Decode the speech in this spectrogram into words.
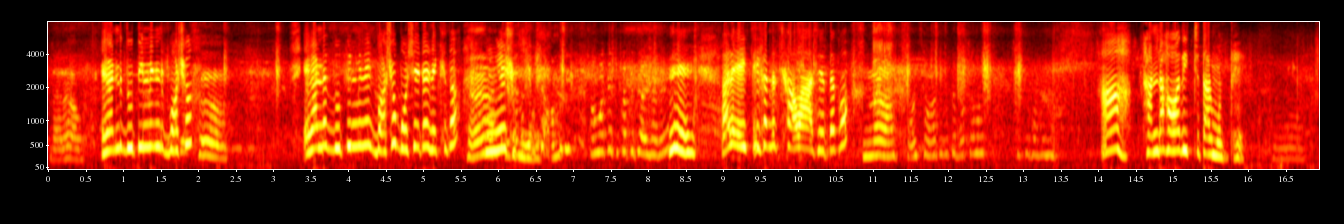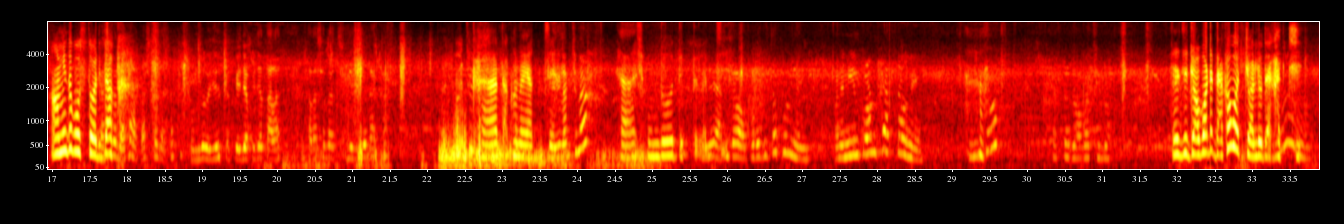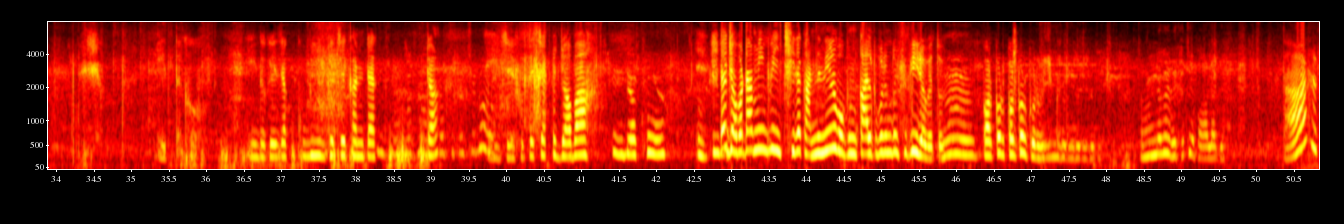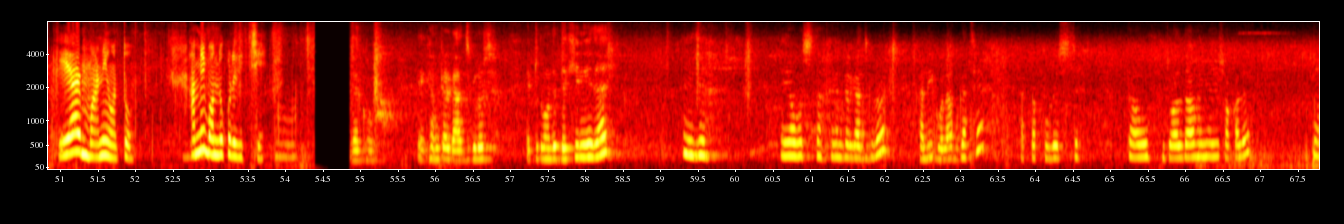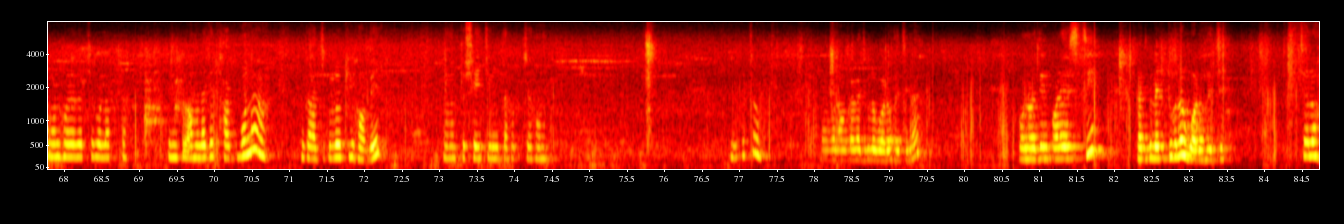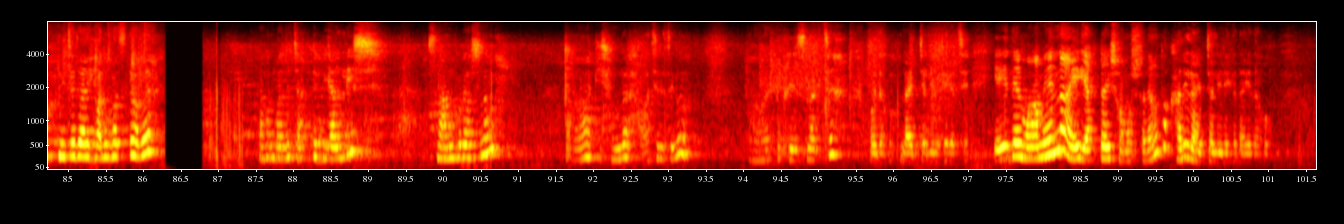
দাঁড়াও। এখানটা দু তিন মিনিট বসো। হ্যাঁ। এখানটা দু তিন মিনিট বসো বসে এটা রেখে দাও। হ্যাঁ নিয়ে এখানে শুকিয়ে যাবে। আমাকে শুকাতে চাই না রে। আরে এখানে ছাওয়া আছে দেখো। না ওই সমাজে বসে আমার আহ ঠান্ডা হাওয়া দিচ্ছে তার মধ্যে। আমি তো বুঝতে পারি দেখ। হ্যাঁ দেখানো যাচ্ছে। হ্যাঁ সুন্দর দেখতে লাগছে। মানে জবা এই যে জবাটা দেখাবো? চলো দেখাচ্ছি। এই দেখো এই দেখো এই যে কুড়ি উঠেছে এখানটা একটা। এই যে ফুটেছে একটা জবা। দেখো। এই জবাটা আমি ছিঁড়ে কানে নিয়ে নেব কিন্তু কালকে পর্যন্ত শুকিয়ে যাবে তো। কড়কড় কড়কড় করবে এমন জায়গায় রেখেছে পা লাগে। তার কে আর মানে অত? আমি বন্ধ করে দিচ্ছি। দেখো এখানকার গাছগুলোর একটু তোমাদের দেখিয়ে নিয়ে যাই। এই যে এই অবস্থা। এখানকার গাছগুলোর খালি গোলাপ গাছে একটা ফুল এসছে। তাও জল দেওয়া হয়নি সকালে। তেমন হয়ে গেছে গোলাপটা? কিন্তু আমরা যে থাকব না গাছগুলোর কি হবে? আমার তো সেই চিন্তা হচ্ছে এখন। বুঝেছ লঙ্কা গাছগুলো বড় হয়েছে না? পনেরো দিন পরে এসছি। গাছগুলো একটু হলেও বড় হয়েছে। চলো, নিচে যাই, আলু ভাজতে হবে। এখন বাজে চারটে বিয়াল্লিশ। স্নান করে আসলাম। আহ, কি সুন্দর হাওয়া ছেড়েছে গো। একটু ফ্রেশ লাগছে। ওই দেখো লাইট জ্বালিয়ে রেখে গেছে। এদের মামের না এই একটাই সমস্যা, জানো তো? খালি লাইট জ্বালিয়ে রেখে দেয় দেখো।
